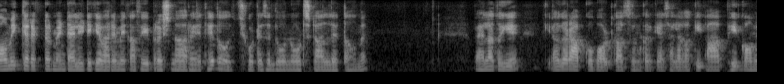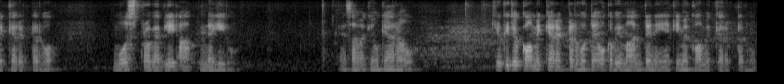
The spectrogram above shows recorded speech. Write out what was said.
कॉमिक कैरेक्टर मेंटालिटी के बारे में काफ़ी प्रश्न आ रहे थे तो छोटे से दो नोट्स डाल देता हूँ मैं। पहला तो ये कि अगर आपको पॉडकास्ट सुनकर कैसा लगा कि आप भी कॉमिक कैरेक्टर हो मोस्ट प्रोबेबली आप नहीं हो। ऐसा मैं क्यों कह रहा हूँ? क्योंकि जो कॉमिक कैरेक्टर होते हैं, वो कभी मानते नहीं हैं कि मैं कॉमिक कैरेक्टर हूँ।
